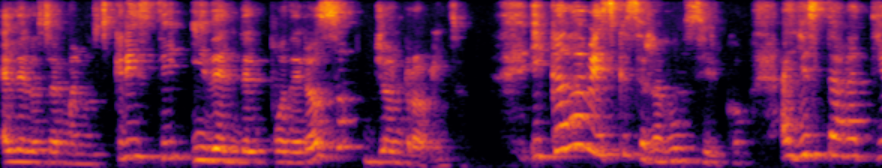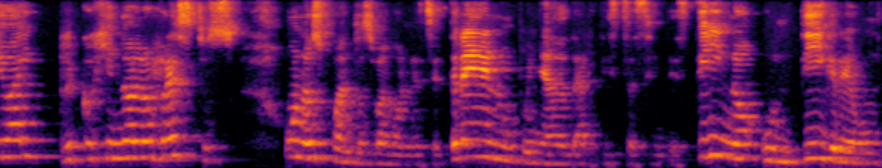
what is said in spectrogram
el de los hermanos Christie y del del poderoso John Robinson. Y cada vez que cerraba un circo, allí estaba Tío Al recogiendo los restos, unos cuantos vagones de tren, un puñado de artistas sin destino, un tigre, un,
